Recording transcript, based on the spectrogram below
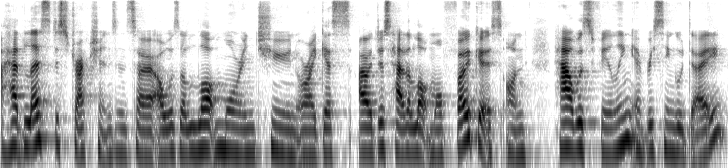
I had less distractions. And so I was a lot more in tune, or I guess I just had a lot more focus on how I was feeling every single day.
